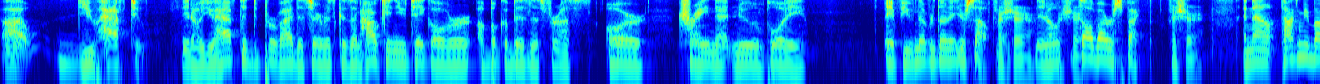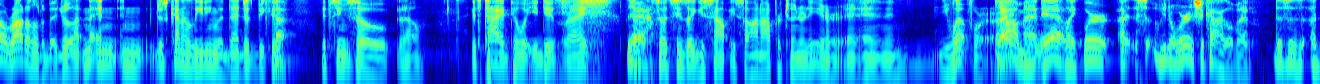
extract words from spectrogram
uh, you have to. You know, you have to provide the service because then how can you take over a book of business for us or train that new employee if you've never done it yourself? For sure, You know, it's, sure. it's all about respect. For sure. And now, talk to me about route a little bit, Joel, and, and, and just kind of leading with that, just because Yeah. it seems so. Well, it's tied to what you do, right? So, Yeah. So it seems like you saw you saw an opportunity, or and, and you went for it, right? Oh man, yeah. Like we're, uh, so, you know, we're in Chicago, man. This is a,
